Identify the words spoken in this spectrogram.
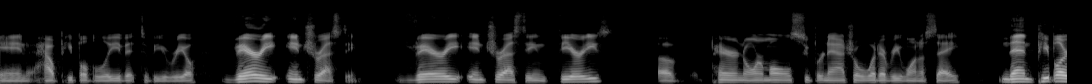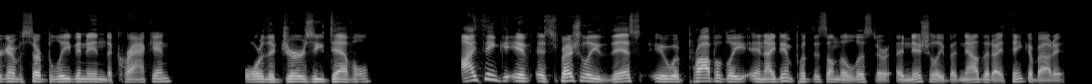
and how people believe it to be real. Very interesting, very interesting theories of paranormal, supernatural, whatever you want to say. And then people are going to start believing in the Kraken or the Jersey Devil. I think if especially this, it would probably, and I didn't put this on the list er, initially, but now that I think about it,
